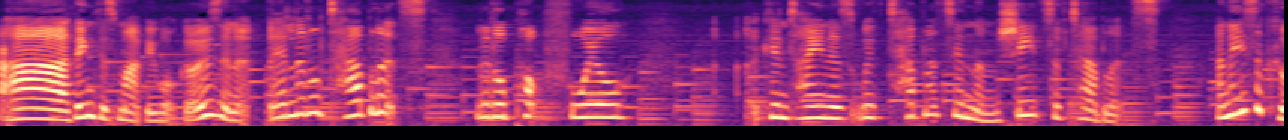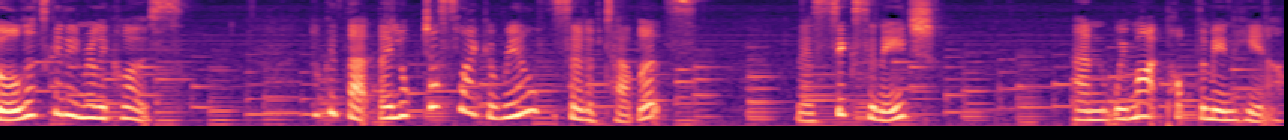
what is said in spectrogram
Ah, I think this might be what goes in it. They're little tablets, little pop foil uh, containers with tablets in them, sheets of tablets. And these are cool. Let's get in really close. Look at that. They look just like a real set of tablets. There's six in each, and we might pop them in here.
